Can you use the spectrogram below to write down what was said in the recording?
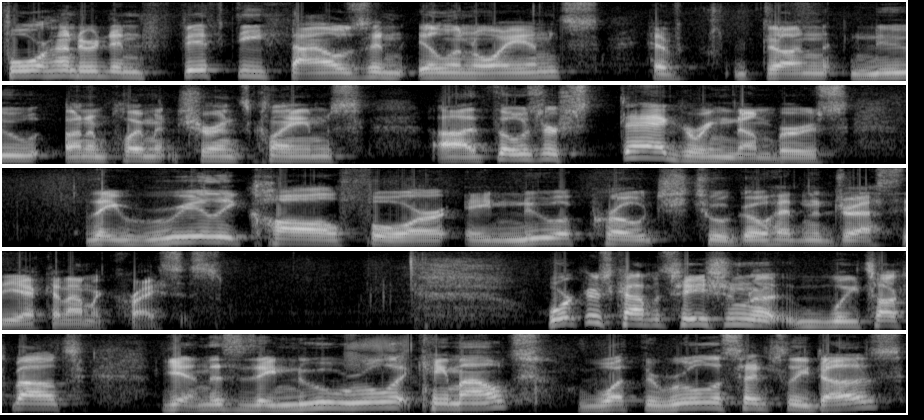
450,000 Illinoisans have done new unemployment insurance claims. Uh, those are staggering numbers. They really call for a new approach to go ahead and address the economic crisis. Workers' compensation, uh, we talked about, again, this is a new rule that came out. What the rule essentially does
